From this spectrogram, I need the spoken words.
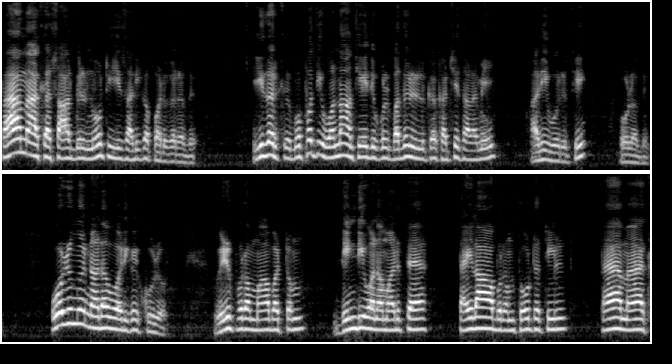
பாமக சார்பில் நோட்டீஸ் அளிக்கப்படுகிறது. இதற்கு முப்பத்தி ஒன்றாம் தேதிக்குள் பதிலளிக்க கட்சி தலைமை அறிவுறுத்தி உள்ளது. ஒழுங்கு நடவடிக்கை குழு. விழுப்புரம் மாவட்டம் திண்டிவனம் அடுத்த தைலாபுரம் தோட்டத்தில் தமாக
